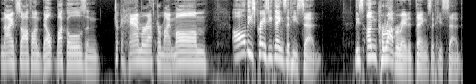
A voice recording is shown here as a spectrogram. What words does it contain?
knives off on belt buckles and took a hammer after my mom. All these crazy things that he said, these uncorroborated things that he said.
